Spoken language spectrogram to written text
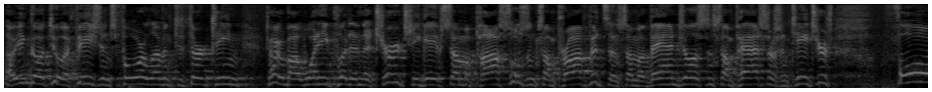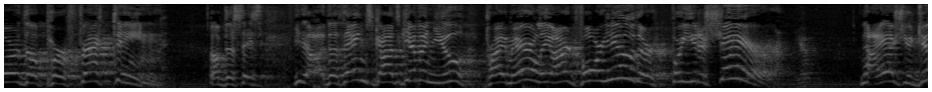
Now, you can go to Ephesians 4 11 to 13, talk about what he put in the church. He gave some apostles and some prophets and some evangelists and some pastors and teachers for the perfecting of the things. You know, the things God's given you primarily aren't for you, they're for you to share. Yep. Now, as you do,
